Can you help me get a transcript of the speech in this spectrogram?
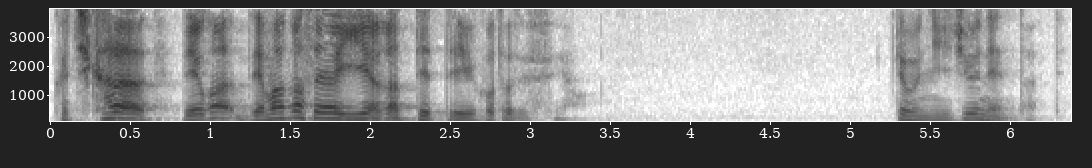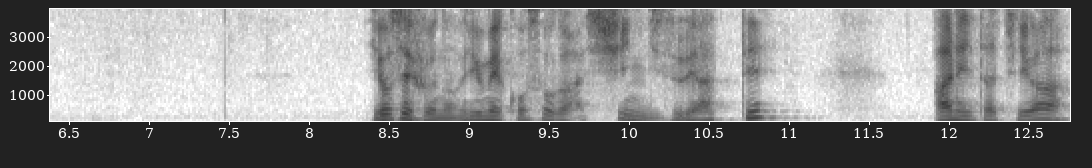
これ力出任せは言いやがってっていうことですよ。でも20年経って、ヨセフの夢こそが真実であって、兄たちが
